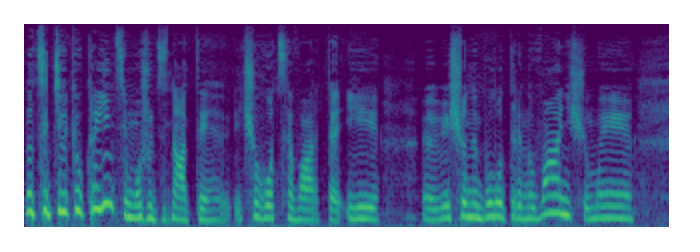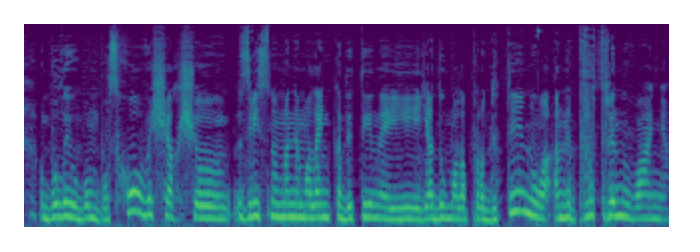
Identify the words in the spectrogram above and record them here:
Ну це тільки українці можуть знати, чого це варте, і що не було тренувань, що ми були у бомбосховищах. Що звісно, в мене маленька дитина, і я думала про дитину, а не про тренування.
